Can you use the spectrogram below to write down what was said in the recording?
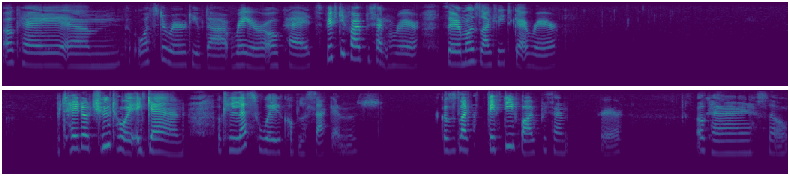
Okay, um, what's the rarity of that? Rare, okay. It's 55% rare, so you're most likely to get a rare. Potato chew toy again. Okay, let's wait a couple of seconds. because it's like 55% rare. Okay, so,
